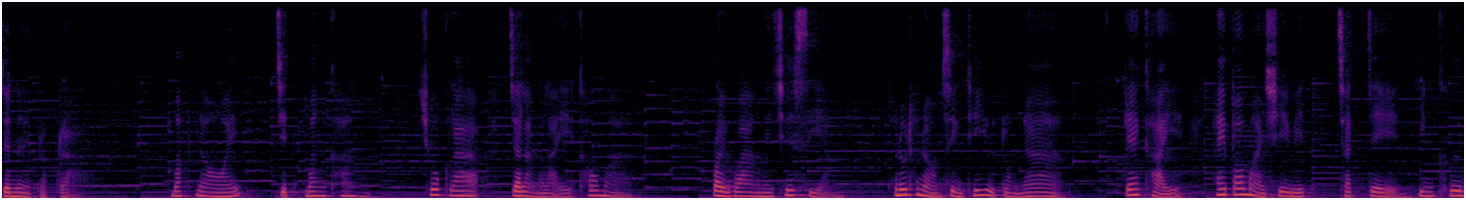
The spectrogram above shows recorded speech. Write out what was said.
จะเหนื่อยเปล่าๆมักน้อย จิตมั่งคั่ง โชคลาภจะหลั่งไหลเข้ามา ปล่อยวางในชื่อเสียง ทนุถนอมสิ่งที่อยู่ตรงหน้า แก้ไขให้เป้าหมายชีวิตชัดเจนยิ่งขึ้น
